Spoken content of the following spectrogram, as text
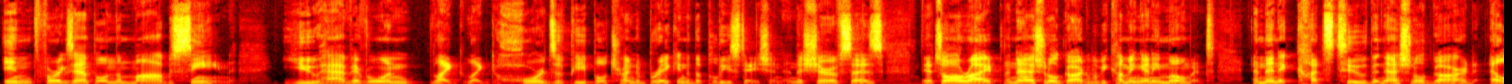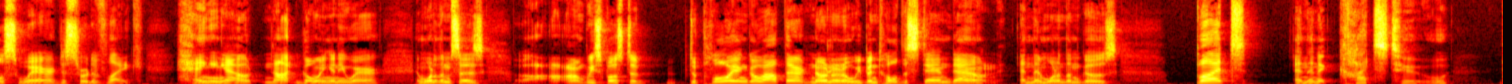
in, for example, in the mob scene, you have everyone like like hordes of people trying to break into the police station and the sheriff says it's all right the national guard will be coming any moment. And then it cuts to the national guard elsewhere just sort of like hanging out not going anywhere and one of them says aren't we supposed to deploy and go out there? No no no we've been told to stand down. And then one of them goes but and then it cuts to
